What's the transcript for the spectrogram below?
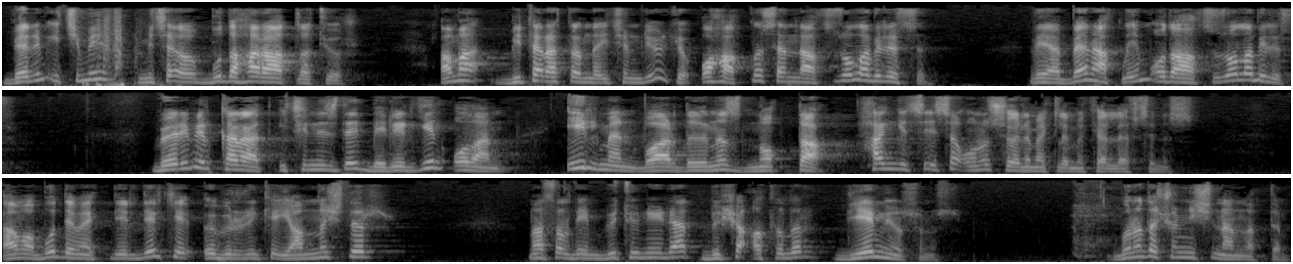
Benim içimi mesela bu daha rahatlatıyor. Ama bir taraftan da içim diyor ki o haklı sen de haksız olabilirsin. Veya ben haklıyım o da haksız olabilir. Böyle bir kanaat içinizde belirgin olan ilmen vardığınız nokta hangisi ise onu söylemekle mükellefsiniz. Ama bu demek değildir ki öbürününki yanlıştır. Nasıl diyeyim bütünüyle dışa atılır diyemiyorsunuz. Bunu da şunun için anlattım.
